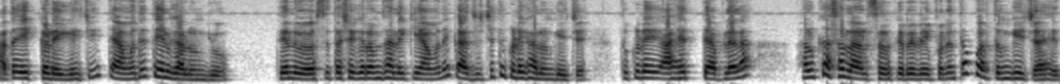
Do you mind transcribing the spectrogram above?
आता एक कढई घ्यायची त्यामध्ये तेल घालून घेऊ. तेल व्यवस्थित असे गरम झाले की यामध्ये काजूचे तुकडे घालून घ्यायचे. तुकडे आहेत ते आपल्याला हलकासा लालसर कलर येईपर्यंत परतून घ्यायचे आहेत.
